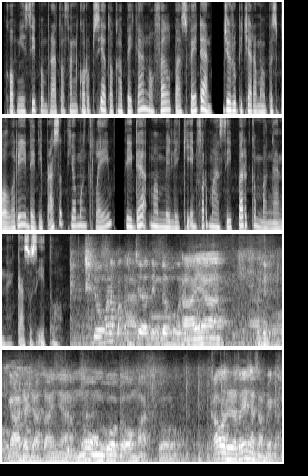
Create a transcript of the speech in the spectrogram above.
Komisi Pemberantasan Korupsi atau KPK Novel Baswedan. Juru bicara Mabes Polri, Dedi Prasetyo mengklaim tidak memiliki informasi perkembangan kasus itu. Sejauh mana Pak kerja tim gabungan? Saya nggak ada datanya, monggo ke Om Asko. Kalau ada datanya saya sampaikan.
